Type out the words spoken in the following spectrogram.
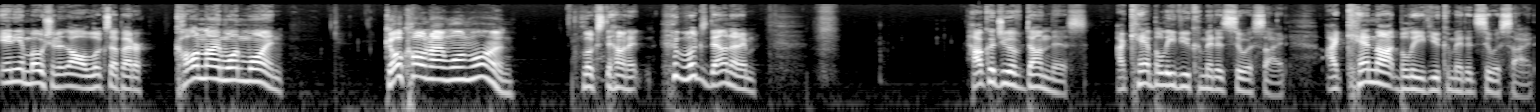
any emotion at all looks up at her. Call 911 Go call nine one one. looks down at looks down at him. How could you have done this? I can't believe you committed suicide. I cannot believe you committed suicide.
